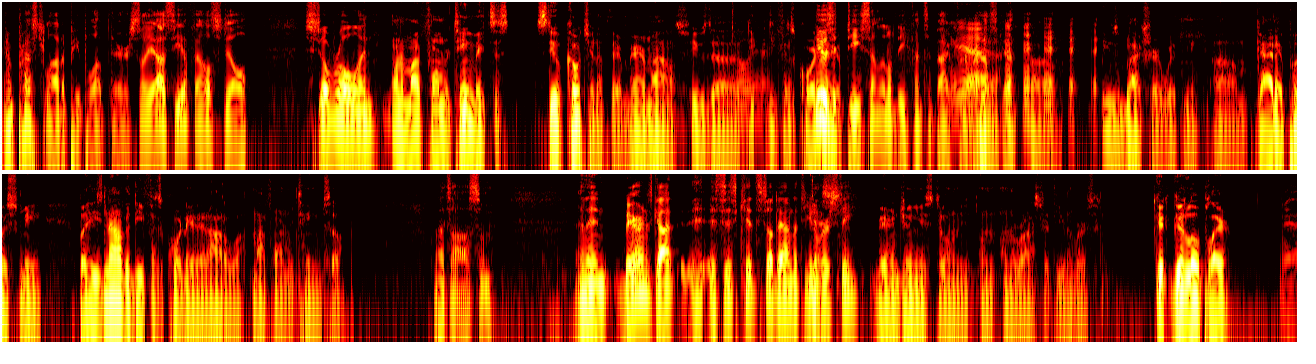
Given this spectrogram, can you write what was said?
impressed a lot of people up there. So yeah, CFL still still rolling. One of my former teammates is still coaching up there, Baron Miles. He was a Oh, de- yeah. defense He was a decent little defensive back for Yeah. Nebraska. uh, he was a black shirt with me. Um, guy that pushed me, but he's now the defensive coordinator at Ottawa, my former team. So That's awesome. And then Baron's got is this kid still down at the Yes. university? Baron Jr. is still on the, on, on the roster at the university. Good, good little player. Yeah.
